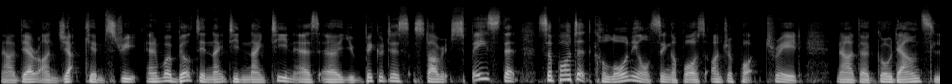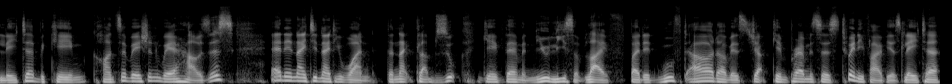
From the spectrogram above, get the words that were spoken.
Now, they're on Jiak Kim Street and were built in 1919 as a ubiquitous storage space that supported colonial Singapore's entrepot trade. Now, the go downs later became conservation warehouses, and in 1991, the nightclub Zouk gave them a new lease of life, but it moved out of its Jiak Kim premises 25 years later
